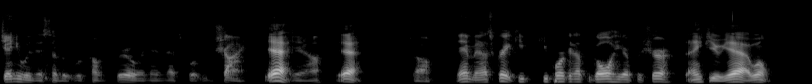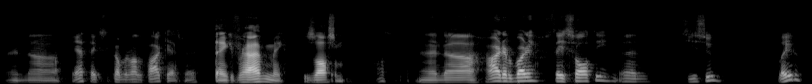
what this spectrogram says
genuineness of it would come through, and then that's what would shine. Yeah. You know. Yeah. So yeah, man, that's great. Keep keep working out the goal here for sure. Thank you. Yeah, I will. And uh, yeah, thanks for coming on the podcast, man. Thank you for having me. It was awesome. Awesome. And uh, all right, everybody, stay salty and see you soon. Later.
